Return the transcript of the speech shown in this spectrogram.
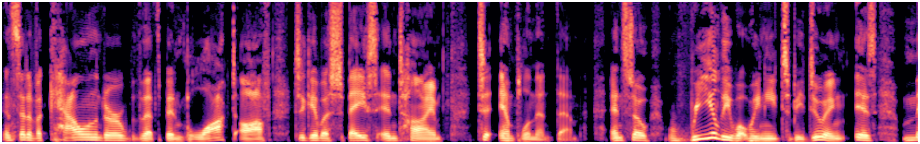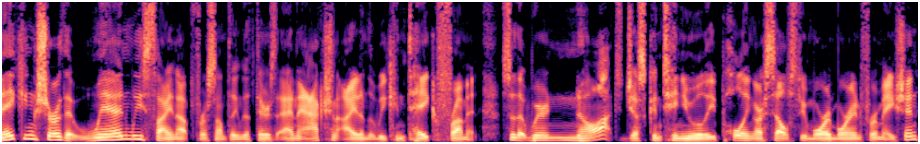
instead of a calendar that's been blocked off to give us space and time to implement them. And so, really, what we need to be doing is making sure that when we sign up for something, that there's an action item that we can take from it so that we're not just continually pulling ourselves through more and more information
